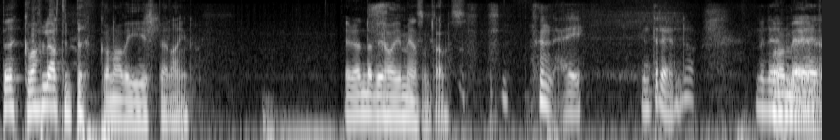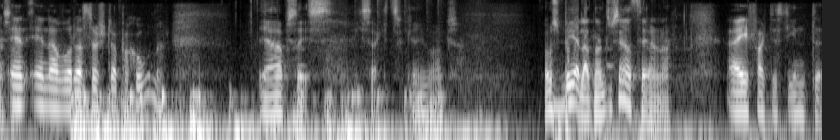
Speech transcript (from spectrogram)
Böcker, varför blir alltid böcker när vi spelar in? Det är det enda vi har gemensamt Alice. Nej, inte det ändå. Men det är en, en, en av våra största passioner. Ja, precis. Exakt, så kan det ju vara också. Har du spelat något på senaste då? Nej, faktiskt inte.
